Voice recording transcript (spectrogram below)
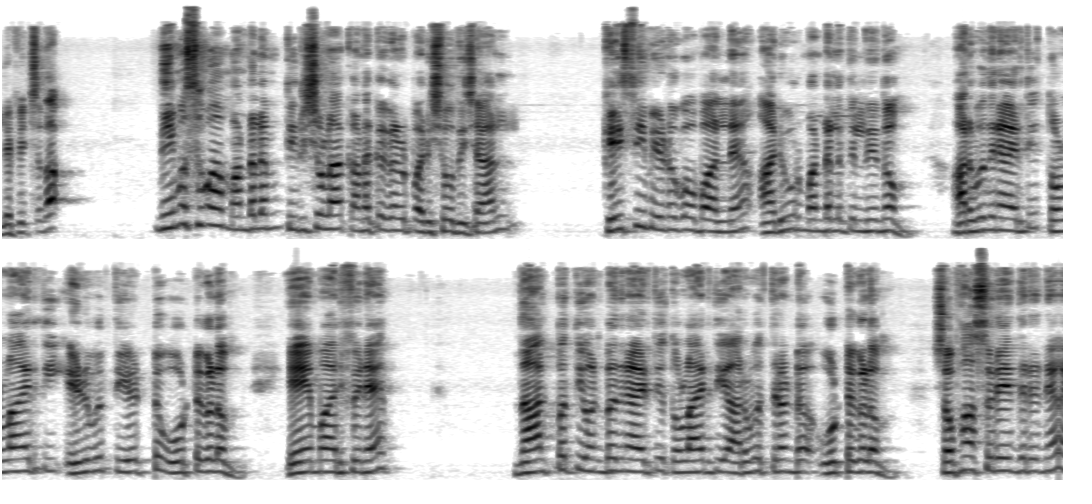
ലഭിച്ചത്. നിയമസഭാ മണ്ഡലം തിരിച്ചുള്ള കണക്കുകൾ പരിശോധിച്ചാൽ കെ സി വേണുഗോപാലിന് അരൂർ മണ്ഡലത്തിൽ നിന്നും അറുപതിനായിരത്തി തൊള്ളായിരത്തി എഴുപത്തി എട്ട് വോട്ടുകളും എ എം ആരിഫിന് നാൽപ്പത്തി ഒൻപതിനായിരത്തി തൊള്ളായിരത്തി അറുപത്തിരണ്ട് വോട്ടുകളും ശോഭാ സുരേന്ദ്രന്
